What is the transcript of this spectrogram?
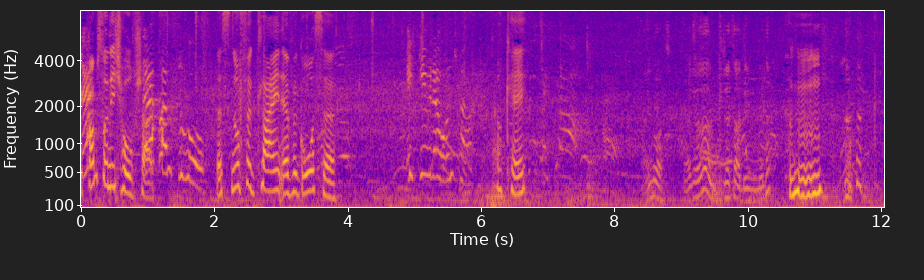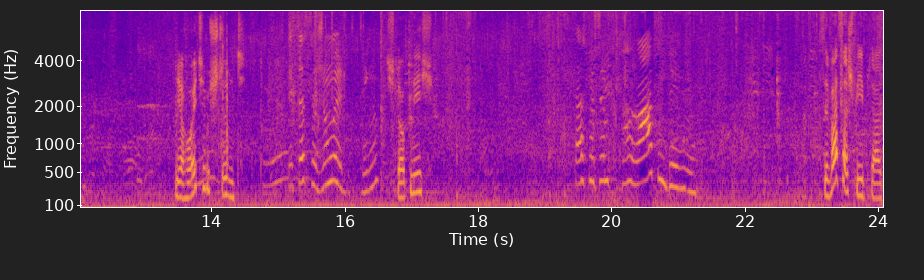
Ja, kommst du nicht hoch, Da Schatz. kommst du hoch. Das ist nur für klein, äh, für große. Ich gehe wieder runter. Okay. Mein Gott. Ja, das ist ein Kletterding, ne? Ja, heute bestimmt. Ist das der Dschungelding? Ich glaube nicht. Das ist bestimmt Piratending. Das ist der Wasserspielplatz.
